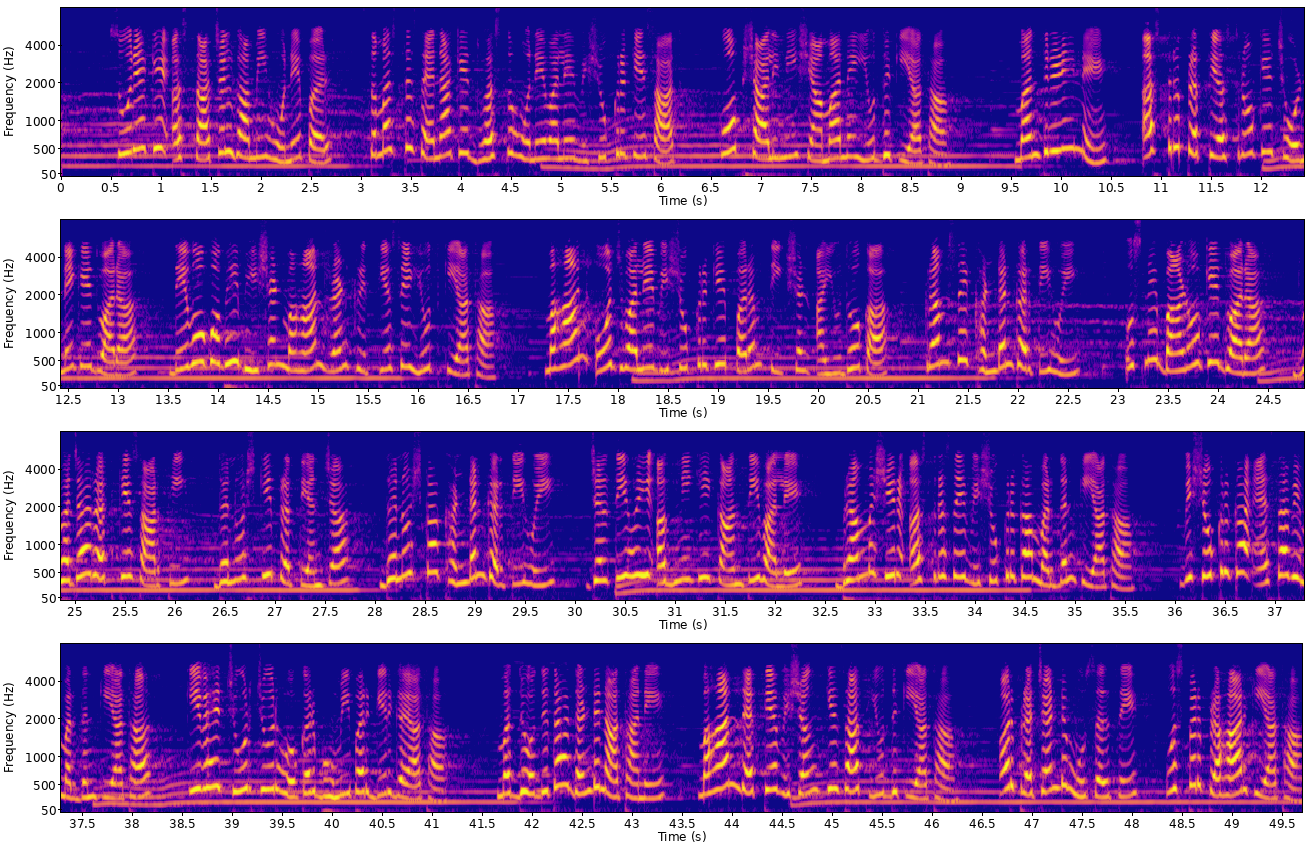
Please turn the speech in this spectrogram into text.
सूर्य के अस्ताचलगामी होने पर समस्त सेना के ध्वस्त होने वाले विशुक्र के साथ कोपशालिनी श्यामा ने युद्ध किया था। मंत्रिणी ने अस्त्र प्रत्यस्त्रों के छोड़ने के द्वारा देवों को भी भीषण महान रण कृत्य से युद्ध किया था। महान ओज वाले विशुक्र के परम तीक्ष्ण आयुधों का क्रम से खंडन करती हुई उसने बाणों के द्वारा ध्वजा रथ के सारथी धनुष की प्रत्यंचा, धनुष का खंडन करती हुई, जलती हुई अग्नि की कांति वाले ब्रह्मशिर अस्त्र से विशुक्र का मर्दन किया था। विशुक्र का ऐसा विमर्दन किया था कि वह चूर चूर होकर भूमि पर गिर गया था। मध्योदिता दंडनाथा ने महान दैत्य विशंक के साथ युद्ध किया था और प्रचंड मूसल से उस पर प्रहार किया था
